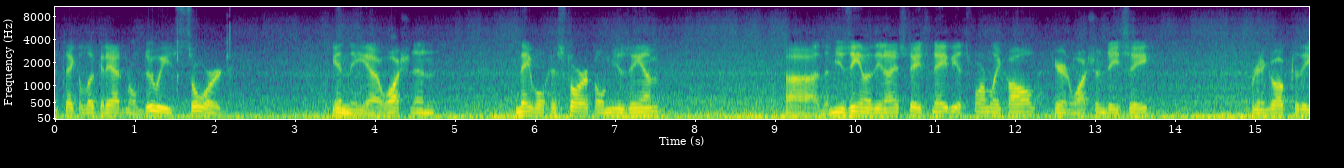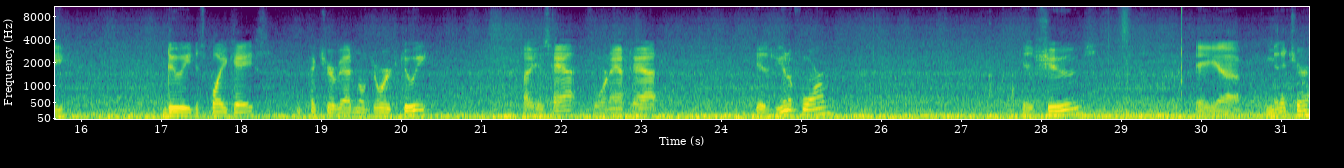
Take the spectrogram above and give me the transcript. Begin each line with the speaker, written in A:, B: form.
A: and take a look at Admiral Dewey's sword in the uh, Washington Naval Historical Museum. Uh, the Museum of the United States Navy, it's formally called, here in Washington, D.C. We're going to go up to the Dewey display case. A picture of Admiral George Dewey. Uh, his hat, fore and aft hat. His uniform. His shoes. A uh, miniature.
